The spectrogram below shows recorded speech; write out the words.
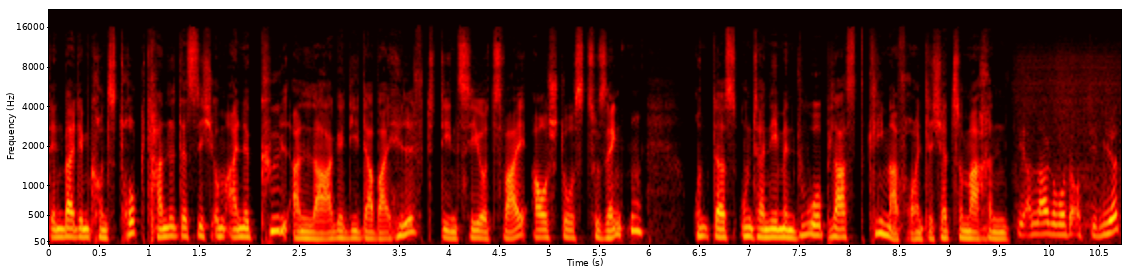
denn bei dem Konstrukt handelt es sich um eine Kühlanlage, die dabei hilft, den CO2-Ausstoß zu senken und das Unternehmen Duoplast klimafreundlicher zu machen. Die Anlage wurde optimiert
